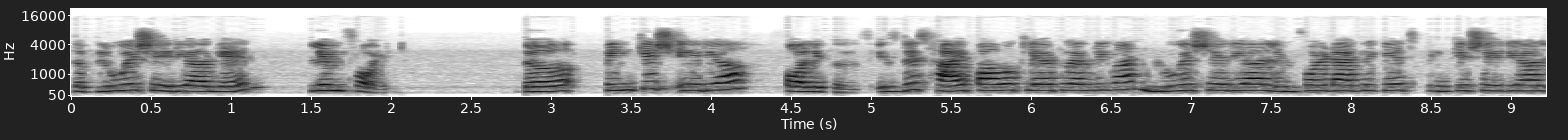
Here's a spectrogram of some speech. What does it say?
The bluish area again, lymphoid. The pinkish area, follicles. Is this high power clear to everyone? Bluish area, lymphoid aggregates, pinkish area,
